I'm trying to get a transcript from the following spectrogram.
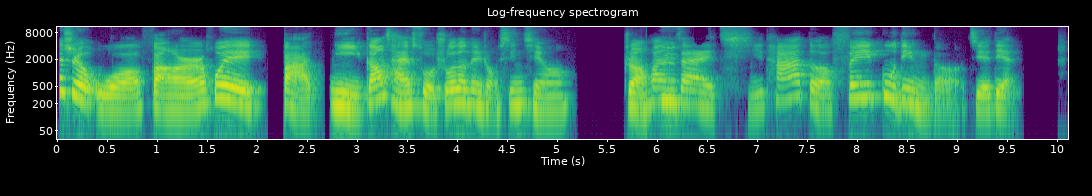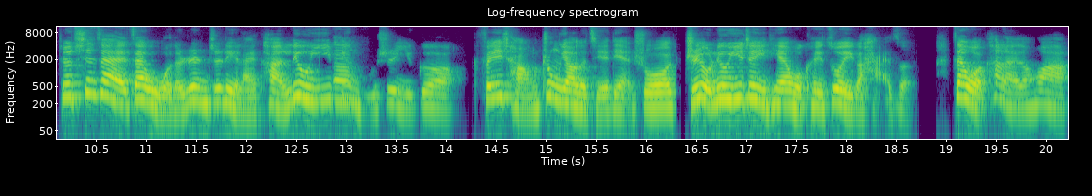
但是我反而会把你刚才所说的那种心情转换在其他的非固定的节点。就现在，在我的认知里来看，六一并不是一个非常重要的节点。说只有六一这一天，我可以做一个孩子。在我看来的话，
